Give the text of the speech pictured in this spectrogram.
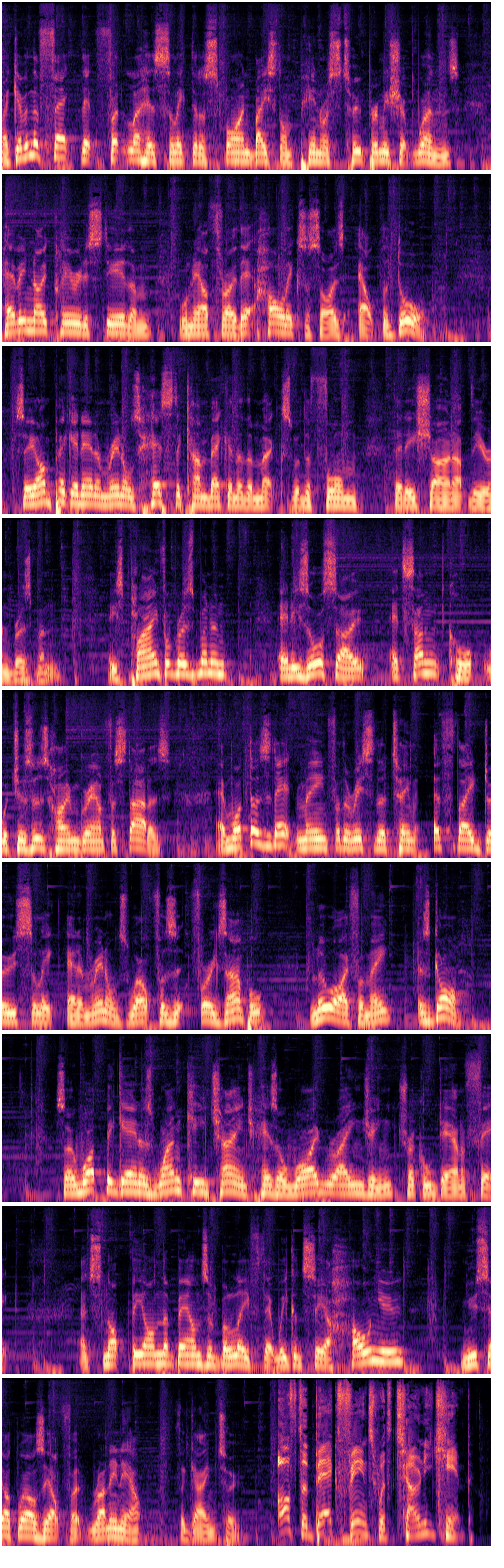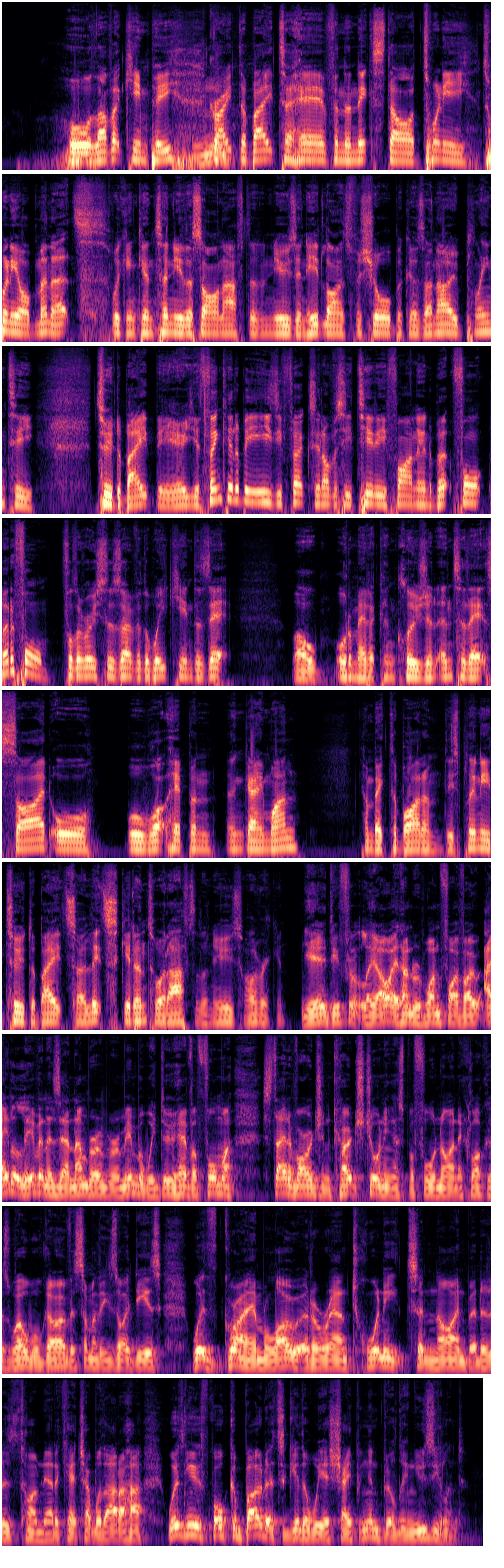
But given the fact that Fittler has selected a spine based on Penrith's two premiership wins, having no Cleary to steer them will now throw that whole exercise out the door. See, I'm picking Adam Reynolds has to come back into the mix with the form that he's shown up there in Brisbane. He's playing for Brisbane and, and he's also at Suncorp, which is his home ground for starters. And what does that mean for the rest of the team if they do select Adam Reynolds? Well, for, for example, Luai for me is gone. So, what began as one key change has a wide ranging trickle down effect. It's not beyond the bounds of belief that we could see a whole new New South Wales outfit running out for game two. Off the back fence with Tony Kemp. Oh, love it, Kempy. Mm. Great debate to have in the next uh, 20, 20 odd minutes. We can continue this on after the news and headlines for sure because I know plenty to debate there. You think it'll be easy fix, and obviously Teddy finding a bit, form, bit of form for the Roosters over the weekend. Is that, well, automatic conclusion into that side, or will what happened in game one come back to bite. There's plenty to debate, so let's get into it after the news, I reckon. Yeah, definitely. 0800 150 811 is our number. And remember, we do have a former State of Origin coach joining us before 9 o'clock as well. We'll go over some of these ideas with Graham Lowe at around 20 to 9. But it is time now to catch up with Araha with news for Kubota. Together we are shaping and building New Zealand.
